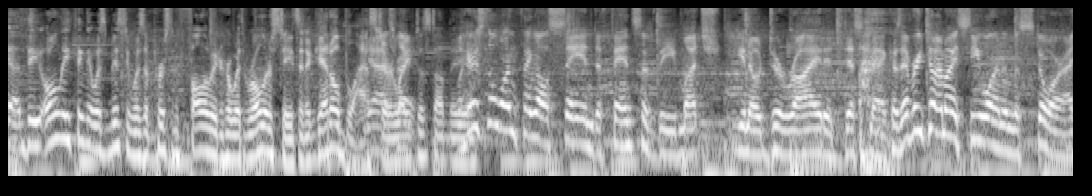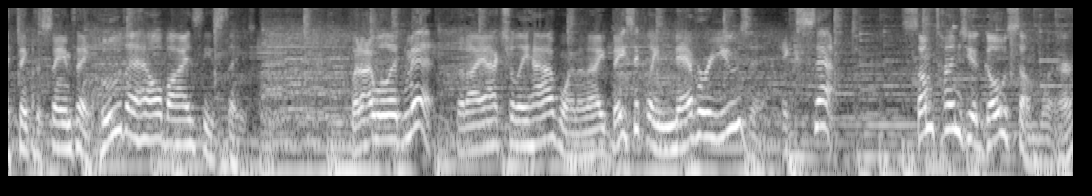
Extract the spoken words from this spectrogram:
uh, the only thing that was missing was a person following her with roller skates and a ghetto blaster, that's like right. just on the. Well, here's the one thing I'll say in defense of the much, you know, derided Discman. Because every time I see one in the store, I think the same thing. Who the hell buys these things? But I will admit that I actually have one, and I basically never use it, except sometimes you go somewhere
